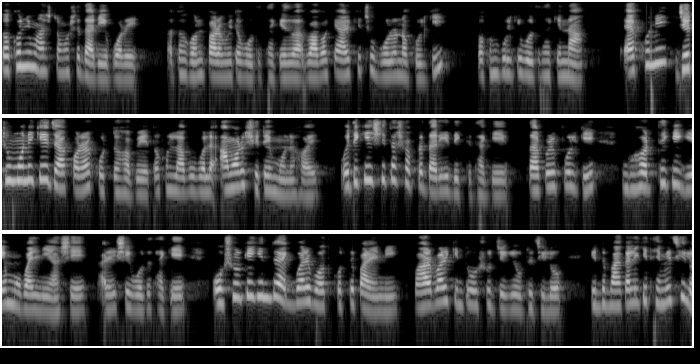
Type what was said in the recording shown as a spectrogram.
তখনই মাস্টার মশাই দাঁড়িয়ে পড়ে। আর তখন পারমিতা বলতে থাকে বাবাকে আর কিছু বলো না পুলকি। তখন পুলকি বলতে থাকে, না, এখনই জেঠুমণিকে যা করার করতে হবে। তখন লাবু বলে, আমারও সেটাই মনে হয়। ওইদিকে সীতা সবটা দাঁড়িয়ে দেখতে থাকে। তারপরে পুলকি ঘর থেকে গিয়ে মোবাইল নিয়ে আসে আর এসে বলতে থাকে, অসুরকে কিন্তু একবারে বধ করতে পারেনি। বারবার কিন্তু অসুর জেগে উঠেছিল। কিন্তু মা কালী কি থেমেছিল?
